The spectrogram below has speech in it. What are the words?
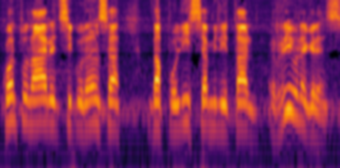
quanto na área de segurança da Polícia Militar rio-negrense.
